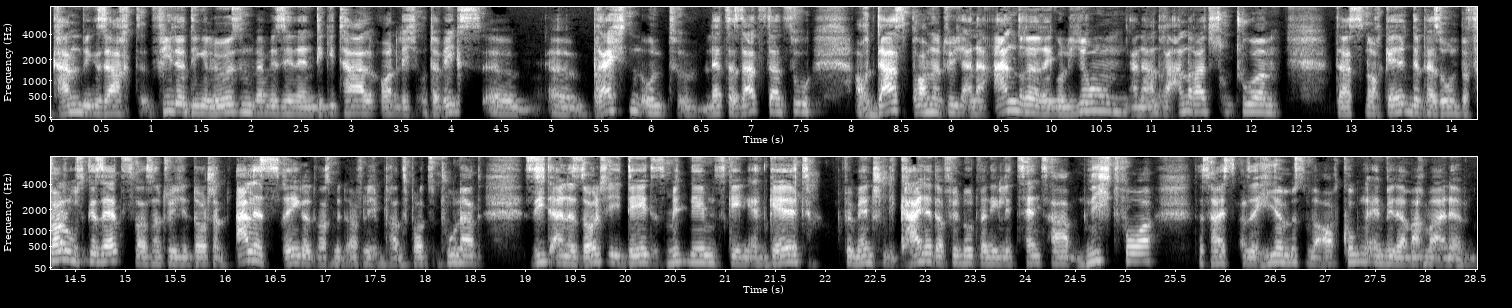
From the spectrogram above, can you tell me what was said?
kann, wie gesagt, viele Dinge lösen, wenn wir sie dann digital ordentlich unterwegs äh, äh, brächten. Und äh, letzter Satz dazu, auch das braucht natürlich eine andere Regulierung, eine andere Anreizstruktur. Das noch geltende Personenbeförderungsgesetz, was natürlich in Deutschland alles regelt, was mit öffentlichem Transport zu tun hat, sieht eine solche Idee des Mitnehmens gegen Entgelt für Menschen, die keine dafür notwendige Lizenz haben, nicht vor. Das heißt, also hier müssen wir auch gucken, entweder machen wir eine,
